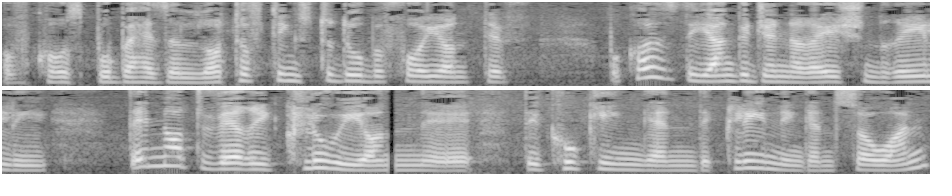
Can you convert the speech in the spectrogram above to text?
Of course, Buba has a lot of things to do before Yontif because the younger generation really, they're not very cluey on uh, the cooking and the cleaning and so on.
